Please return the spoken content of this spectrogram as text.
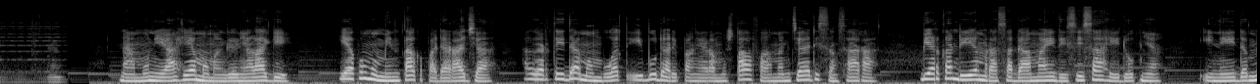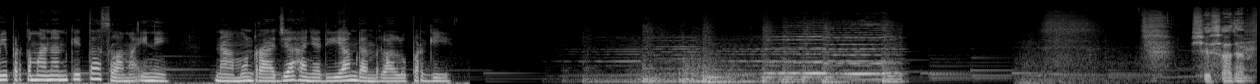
Namun Yahya memanggilnya lagi. Ia pun meminta kepada raja agar tidak membuat ibu dari Pangeran Mustafa menjadi sengsara. Biarkan dia merasa damai di sisa hidupnya. Ini demi pertemanan kita selama ini. Namun raja hanya diam dan berlalu pergi. Şehzadem,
